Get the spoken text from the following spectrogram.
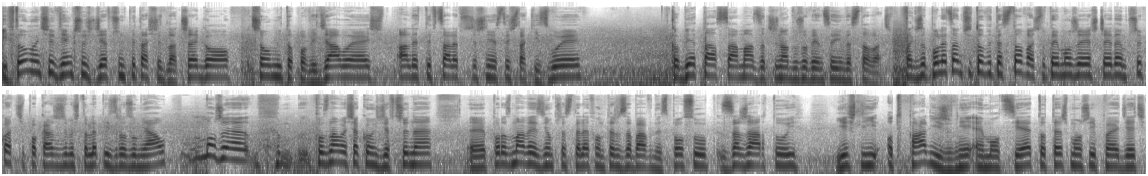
I w tym momencie większość dziewczyn pyta się dlaczego, czemu mi to powiedziałeś, ale ty wcale przecież nie jesteś taki zły, kobieta sama zaczyna dużo więcej inwestować. Także polecam Ci to wytestować. Tutaj może jeszcze jeden przykład Ci pokażę, żebyś to lepiej zrozumiał. Może poznałeś jakąś dziewczynę, e, porozmawiaj z nią przez telefon też w zabawny sposób, zażartuj. Jeśli odpalisz w niej emocje, to też możesz jej powiedzieć,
